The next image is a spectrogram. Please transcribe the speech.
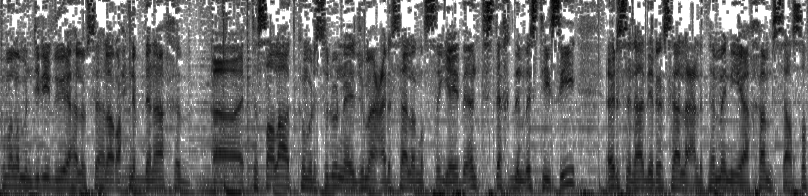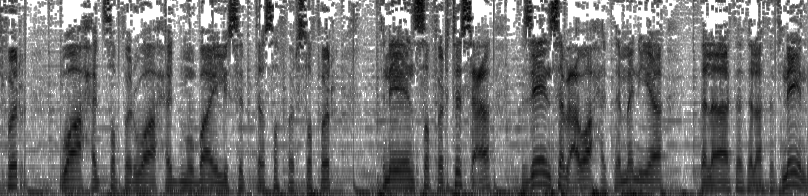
حياكم الله من جديد ويا أهلا وسهلا. راح نبدأ ناخذ آه اتصالاتكم. ارسلوا لنا يا جماعة رسالة نصية. إذا أنت تستخدم STC ارسل هذه الرسالة على 850 101 موبايلي 600 209 زين 718 ثلاثة ثلاثة اثنين.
